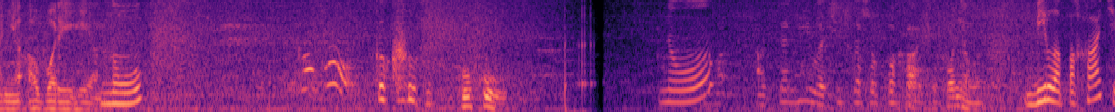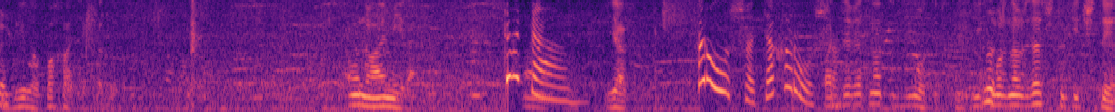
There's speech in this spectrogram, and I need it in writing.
а не абориген. Ну. Ку-ку. Ку-ку. Ну. А це біло чисто, щоб по хаті, поняли? Біла по хаті. Біло по хаті ходить. Воно Аміра. Та-да. Як? Хороша, ця По 19 злотих. Їх Ну- можна взяти штуки 4.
